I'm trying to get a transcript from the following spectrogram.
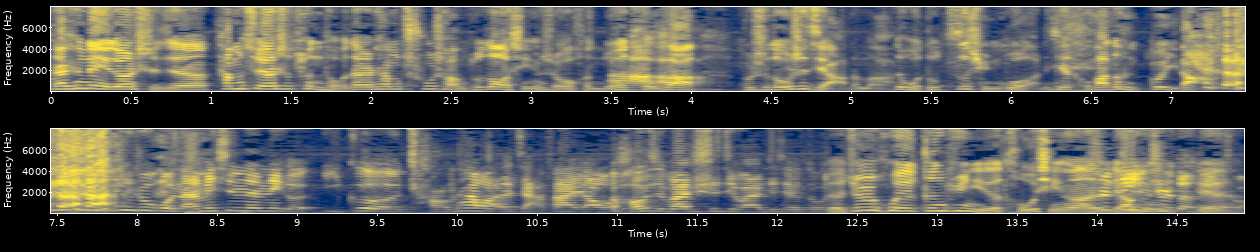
但是那一段时间，他们虽然是寸头，但是他们出场做造型的时候，很多头发不是都是假的嘛？那我都咨询过，那些头发都很贵的。听说过男明星的那个一个常态化的假发要好几万、十几万，这些都对，就是会根据你的头型啊，是定制的那种。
